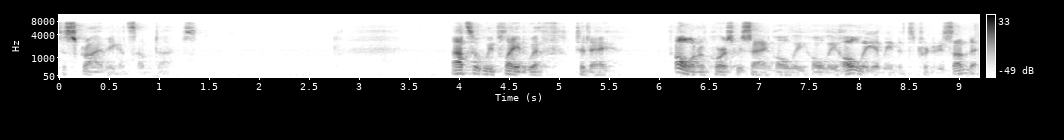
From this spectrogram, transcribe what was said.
describing it sometimes. That's what we played with today. Oh, and of course we sang Holy, Holy, Holy. I mean, it's Trinity Sunday.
